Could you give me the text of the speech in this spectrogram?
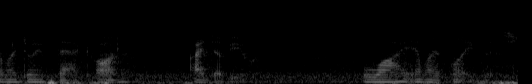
am I doing back on IW? Why am I playing this?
